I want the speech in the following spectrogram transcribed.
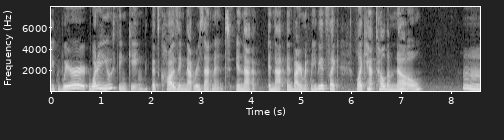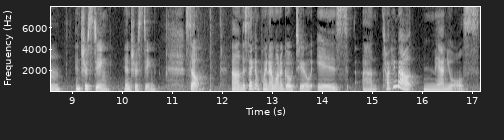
Like where what are you thinking that's causing that resentment in that in that environment? Maybe it's like, well I can't tell them no. Hmm, interesting. Interesting. So, um, the second point I want to go to is um, talking about manuals.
